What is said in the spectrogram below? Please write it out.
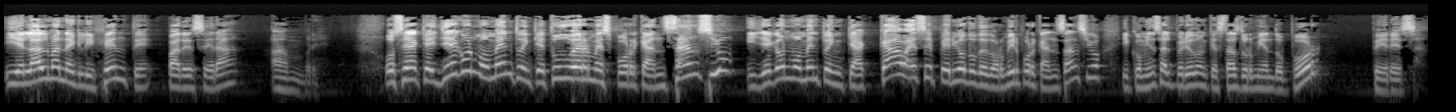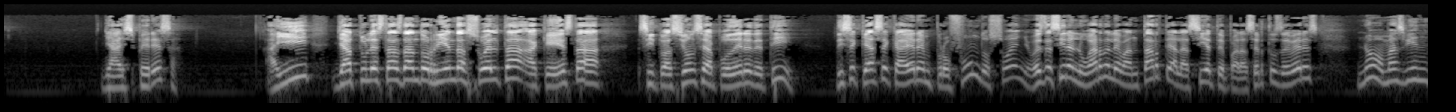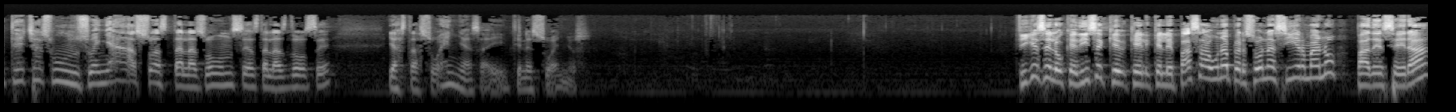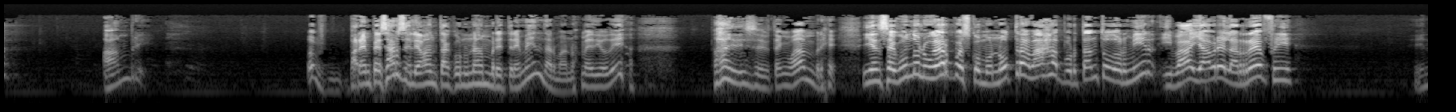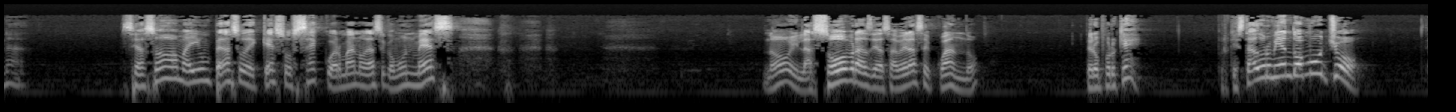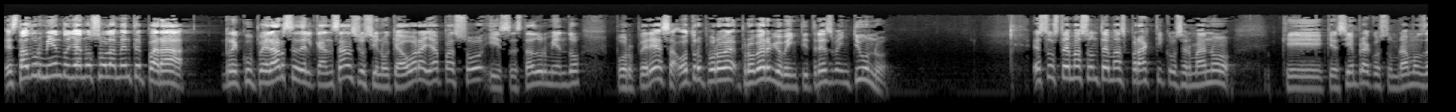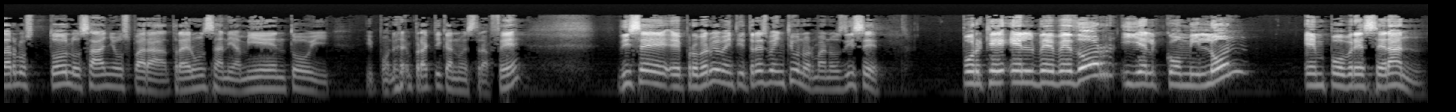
y el alma negligente padecerá hambre. O sea que llega un momento en que tú duermes por cansancio y llega un momento en que acaba ese periodo de dormir por cansancio y comienza el periodo en que estás durmiendo por pereza. Ya es pereza. Ahí ya tú le estás dando rienda suelta a que esta situación se apodere de ti. Dice que hace caer en profundo sueño. Es decir, en lugar de levantarte a las 7 para hacer tus deberes, no, más bien te echas un sueñazo hasta las 11, hasta las 12 y hasta sueñas ahí, tienes sueños. Fíjese lo que dice que, que, le pasa a una persona así, hermano, padecerá hambre. Pues, para empezar, se levanta con un hambre tremenda, hermano, a mediodía. Ay, dice, tengo hambre. Y en segundo lugar, pues como no trabaja por tanto dormir, y va y abre la refri, y nada. Se asoma ahí un pedazo de queso seco, hermano, de hace como un mes. ¿No? Y las obras de a saber hace cuándo. ¿Pero por qué? Porque está durmiendo mucho. Está durmiendo ya no solamente para recuperarse del cansancio, sino que ahora ya pasó y se está durmiendo por pereza. Otro proverbio 23, 21. Estos temas son temas prácticos, hermano, que, siempre acostumbramos darlos todos los años para traer un saneamiento y, y poner en práctica nuestra fe. Dice eh, Proverbio 23, 21, hermanos, dice, porque el bebedor y el comilón empobrecerán,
